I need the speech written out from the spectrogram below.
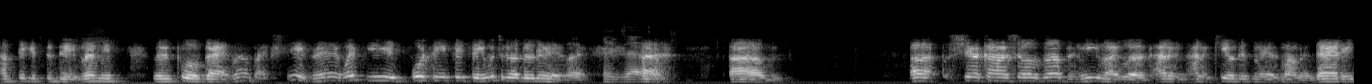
I'm thinking too deep. Let me let me pull back. I was like, shit, man. Wait till you hit 14, 15. What you gonna do then? Like, exactly. Uh, um. Uh, Shere Khan shows up and he like, look, I didn't, I didn't kill this man's mom and daddy.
